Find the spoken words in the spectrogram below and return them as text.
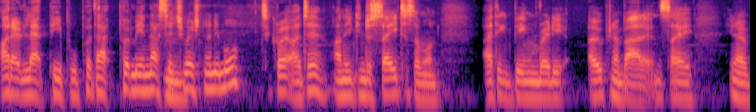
I don't let people put that put me in that situation anymore. It's a great idea. And you can just say to someone, I think being really open about it and say, you know,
